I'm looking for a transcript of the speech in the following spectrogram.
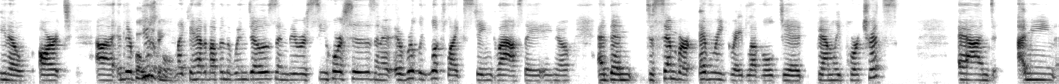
you know art uh, and they're beautiful. Like they had them up in the windows and there were seahorses and it, it, really looked like stained glass. They you know and then december every grade level did family portraits. And i mean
